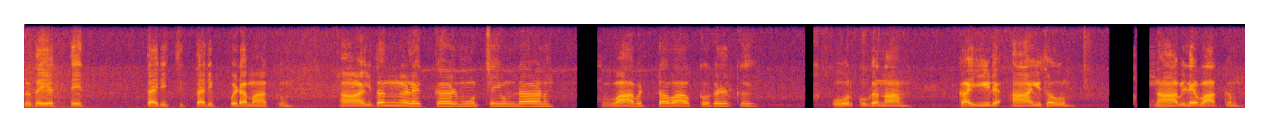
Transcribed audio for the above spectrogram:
ഹൃദയത്തെ തരിച്ച് തരിപ്പിടമാക്കും. ആയുധങ്ങളെക്കാൾ മൂർച്ചയുണ്ടാണ്. വാവിട്ട വാക്കുകൾക്ക് ഓർക്കുക നാം കയ്യിലെ ആയുധവും നാവിലെ വാക്കും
